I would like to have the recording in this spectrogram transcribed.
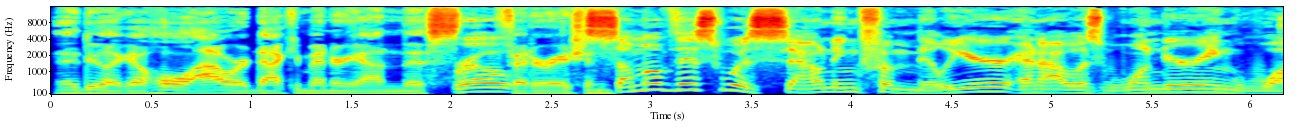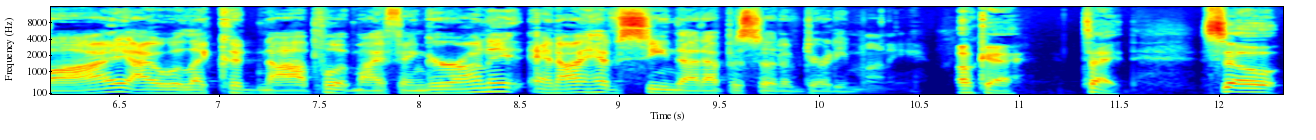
They do like a whole hour documentary on this Bro, federation. Some of this was sounding familiar, and I was wondering why. I would like could not put my finger on it, and I have seen that episode of Dirty Money. Okay, tight. So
